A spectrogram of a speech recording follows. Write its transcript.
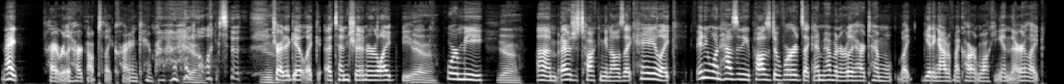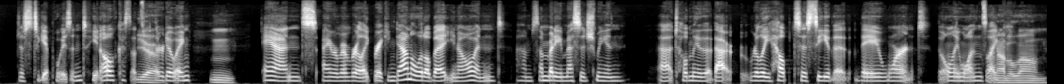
and i try really hard not to like cry on camera i Yeah. don't like to yeah. try to get like attention or like be Yeah. like poor me yeah, um, but I was just talking and I was like, hey, like anyone has any positive words, like I'm having a really hard time like getting out of my car and walking in there, like just to get poisoned, you know, because that's Yeah. what they're doing. mm. And I remember like breaking down a little bit, you know, and um, somebody messaged me and uh, told me that that really helped to see that they weren't the only ones like not alone.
